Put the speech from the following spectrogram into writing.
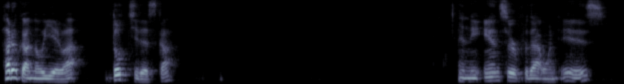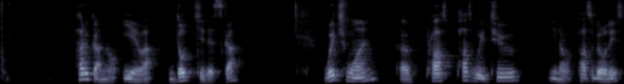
はるかの家はどっちですか And the answer for that one is はるかの家はどっちですか Which one of possibly two, you know, possibilities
